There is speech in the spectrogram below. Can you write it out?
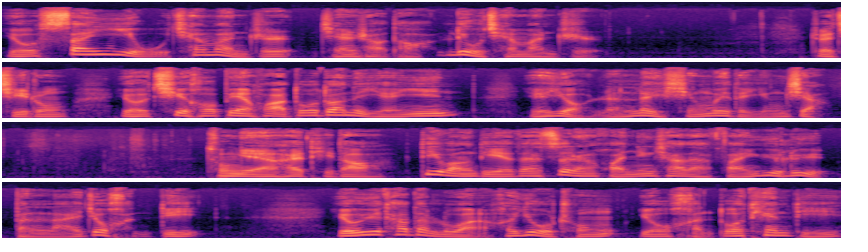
由三亿五千万只减少到六千万只。这其中有气候变化多端的原因，也有人类行为的影响。从言还提到，帝王蝶在自然环境下的繁育率本来就很低。由于它的卵和幼虫有很多天敌，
